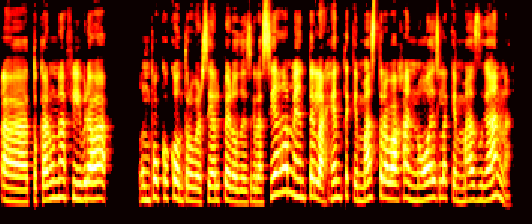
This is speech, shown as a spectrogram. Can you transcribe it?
a tocar una fibra un poco controversial, pero desgraciadamente la gente que más trabaja no es la que más gana,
